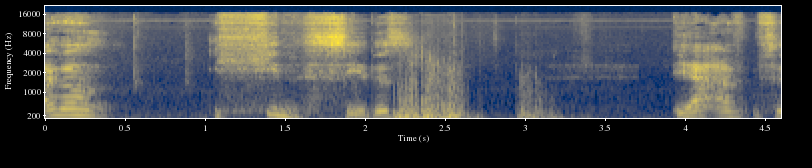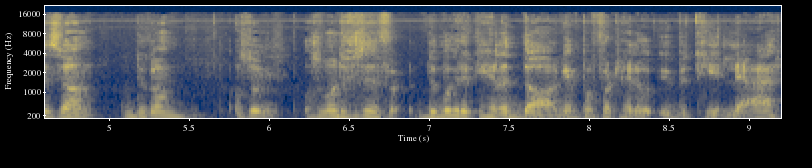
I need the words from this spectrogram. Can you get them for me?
Jeg kan hinsides Jeg er sånn Du kan og så, må du, du må bruke hele dagen på å fortelle hvor ubetydelig jeg er.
